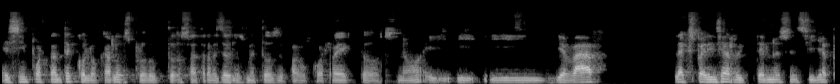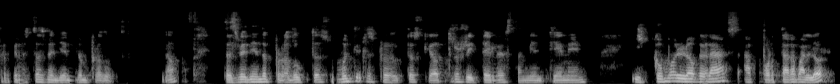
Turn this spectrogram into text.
es importante colocar los productos a través de los métodos de pago correctos, ¿no? Y, y, y llevar la experiencia de retail no es sencilla porque no estás vendiendo un producto, ¿no? Estás vendiendo productos, múltiples productos que otros retailers también tienen. ¿Y cómo logras aportar valor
